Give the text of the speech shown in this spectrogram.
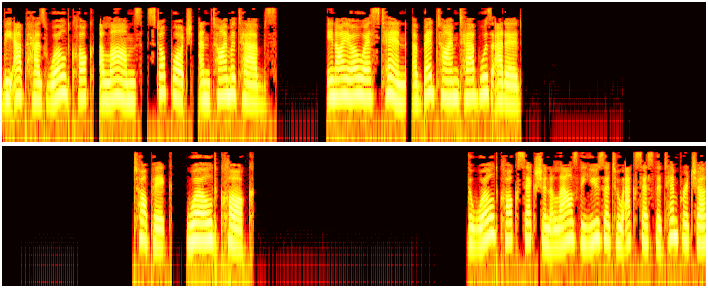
The app has world clock, alarms, stopwatch, and timer tabs. In iOS 10, a bedtime tab was added. Topic: World clock. The world clock section allows the user to access the temperature,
